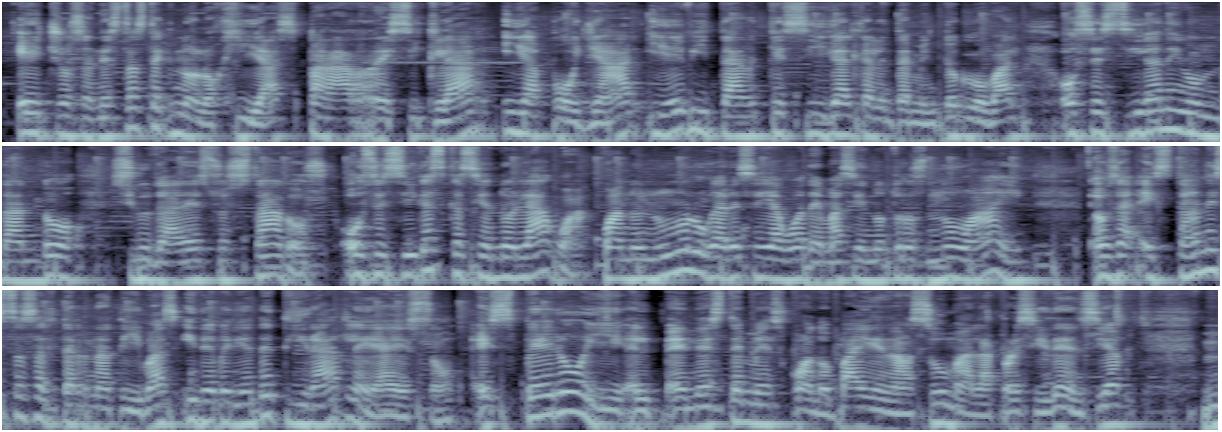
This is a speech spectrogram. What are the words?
hechos en estas tecnologías para reciclar y apoyar y evitar que siga el calentamiento global o se sigan inundando ciudades o estados o se siga escaseando el agua cuando en unos lugares hay agua de más y en otros no hay. O sea, están estas alternativas y deberían de tirarle a eso. Espero y en este mes cuando Biden asuma la presidencia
